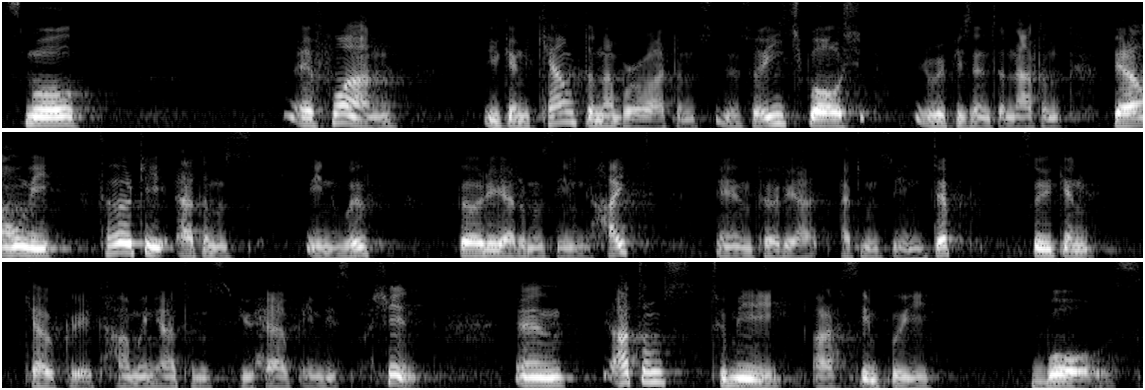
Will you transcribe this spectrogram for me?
small F1, you can count the number of atoms. So each ball represents an atom. There are only 30 atoms in width, 30 atoms in height, and 30 atoms in depth. So you can calculate how many atoms you have in this machine. And atoms, to me, are simply balls.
